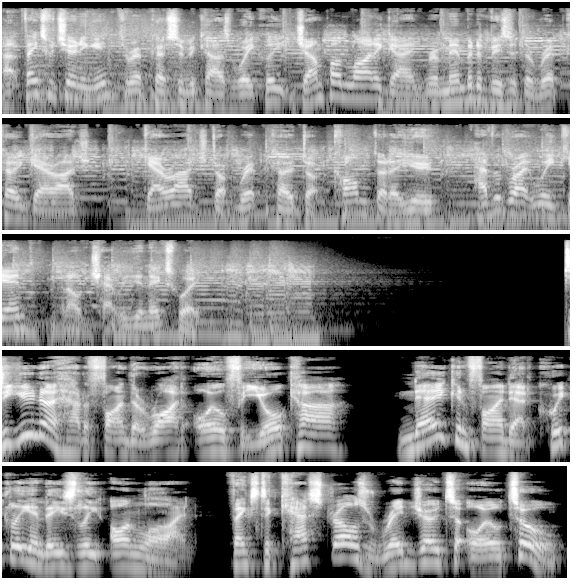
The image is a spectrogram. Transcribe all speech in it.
Uh, thanks for tuning in to Repco Supercars Weekly. Jump online again. Remember to visit the Repco Garage, garage.repco.com.au. Have a great weekend, and I'll chat with you next week. Do you know how to find the right oil for your car? Now you can find out quickly and easily online, thanks to Castrol's Rego to Oil tool.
